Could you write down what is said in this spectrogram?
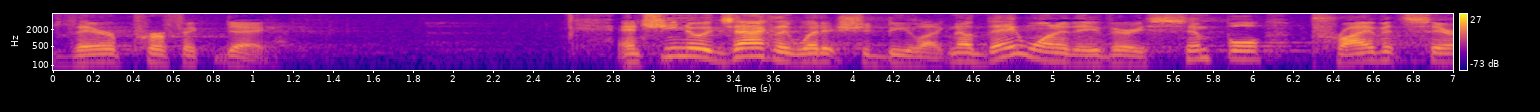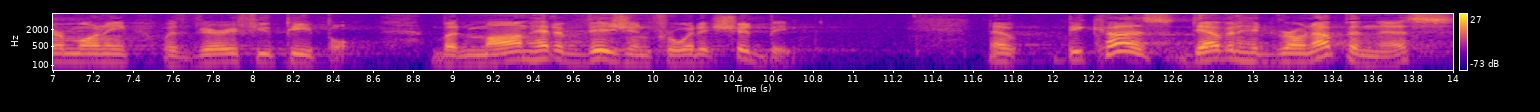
their perfect day. And she knew exactly what it should be like. Now, they wanted a very simple, private ceremony with very few people. But mom had a vision for what it should be. Now, because Devon had grown up in this,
